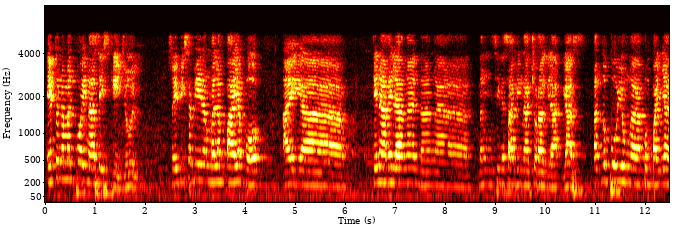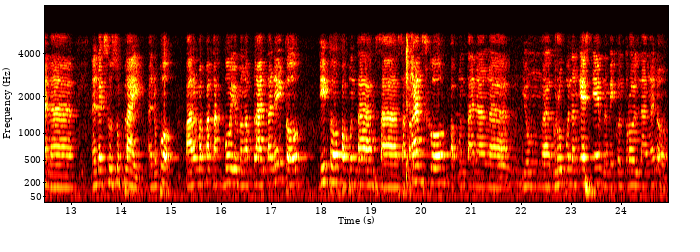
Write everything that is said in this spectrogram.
Ito naman po ay nasa schedule. So ibig sabihin ng Malampaya po ay ah, kinakailangan ng ah, ng sinasabing natural gas. Tatlo po yung ah, kumpanya na na nagsusupply. Ano po? Para mapatakbo yung mga planta na ito dito papunta sa sa Transco, papunta ng ah, yung ah, grupo ng SM na may control ng ano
